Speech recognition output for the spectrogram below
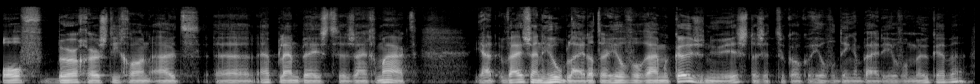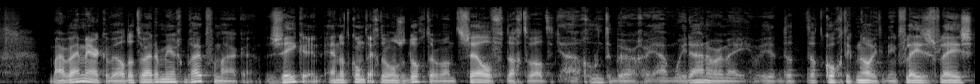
of burgers die gewoon uit hè, plant-based eh, zijn gemaakt. Ja, wij zijn heel blij dat er heel veel ruime keuze nu is. Er zitten natuurlijk ook heel veel dingen bij die heel veel meuk hebben. Maar wij merken wel dat wij er meer gebruik van maken. Zeker. En dat komt echt door onze dochter. Want zelf dachten we altijd, ja, een groenteburger, ja, moet je daar nou weer mee? Dat, dat kocht ik nooit. Ik denk, vlees is vlees.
